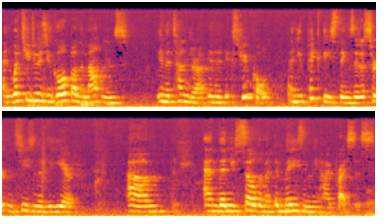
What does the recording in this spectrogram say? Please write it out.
And what you do is you go up on the mountains in the tundra, in the extreme cold, and you pick these things at a certain season of the year. Um, and then you sell them at amazingly high prices.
